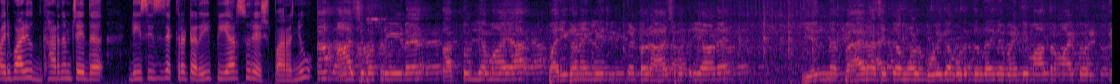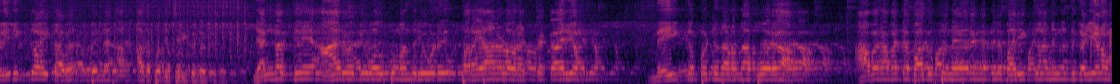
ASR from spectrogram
പരിപാടി ഉദ്ഘാടനം ചെയ്ത് D C C secretary P R Suresh പറഞ്ഞു. ആശുപത്രിയുടെ തത്തുല്യമായ പരിഗണനയിലിരിക്കേണ്ട ഒരു ആശുപത്രിയാണ്. ഇന്ന് പാരാസിറ്റമോൾ ഗുളിക കൊടുക്കുന്നതിന് വേണ്ടി മാത്രമായിട്ട് ഒരു ക്ലിനിക്കായിട്ട് അവർ പിന്നെ അതപ്പതിച്ചിരിക്കുന്നത് ഞങ്ങൾക്ക് ആരോഗ്യ വകുപ്പ് മന്ത്രിയോട് പറയാനുള്ള ഒരൊറ്റ കാര്യം. നയിക്കപ്പെട്ട് നടന്നാ പോരാ. അവനവന്റെ വകുപ്പ് നേരങ്ങളിൽ ഭരിക്കാൻ നിങ്ങൾക്ക് കഴിയണം.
